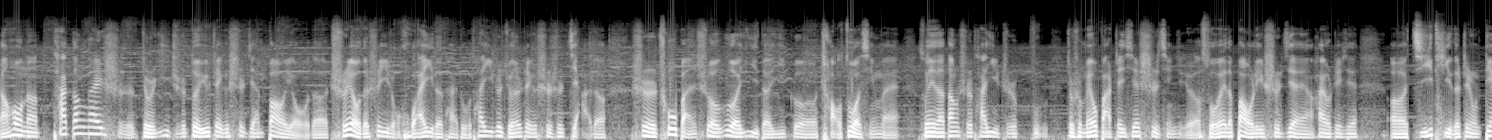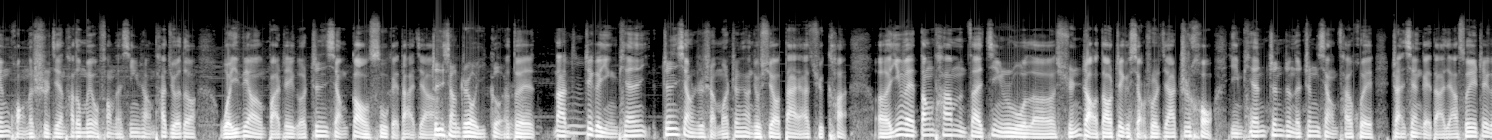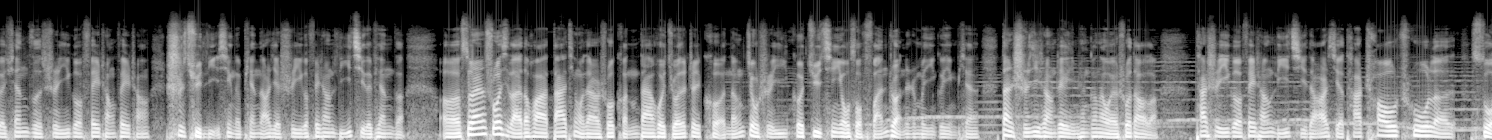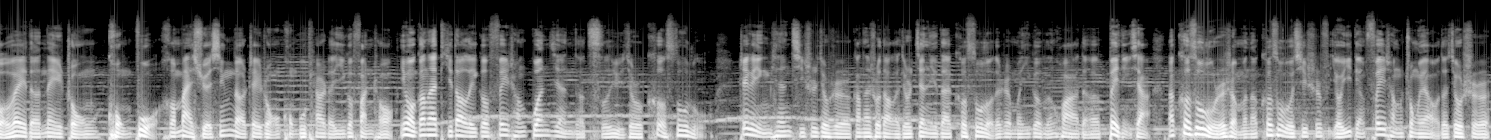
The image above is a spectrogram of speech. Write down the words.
然后呢，他刚开始就是一直对于这个事件抱有的、持有的是一种怀疑的态度。他一直觉得这个事是假的，是出版社恶意的一个炒作行为。所以呢，当时他一直不就是没有把这些事情，所谓的暴力事件呀，还有这些。呃，集体的这种癫狂的事件，他都没有放在心上。他觉得我一定要把这个真相告诉给大家。真相只有一个。对，那这个影片真相是什么？真相就需要大家去看。呃，因为当他们在进入了寻找到这个小说家之后，影片真正的真相才会展现给大家。所以这个片子是一个非常非常失去理性的片子，而且是一个非常离奇的片子。呃，虽然说起来的话，大家听我在这说，可能大家会觉得这可能就是一个剧情有所反转的这么一个影片，但实际上这个影片刚才我也说到了，它是一个非常离奇的，而且它超出了所谓的那种恐怖和卖血腥的这种恐怖片的一个范畴。因为我刚才提到了一个非常关键的词语，就是克苏鲁。这个影片其实就是刚才说到了，就是建立在克苏鲁的这么一个文化的背景下。那克苏鲁是什么呢？克苏鲁其实有一点非常重要的，就是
